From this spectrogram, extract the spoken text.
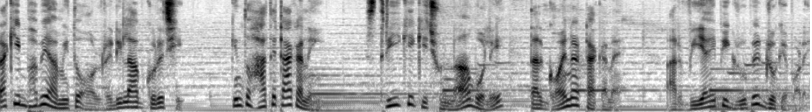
রাকিব ভাবে, আমি তো অলরেডি লাভ করেছি, কিন্তু হাতে টাকা নেই। স্ত্রীকে কিছু না বলে তার গয়নার টাকা নেয়, আর ভিআইপি গ্রুপে ঢুকে পড়ে।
